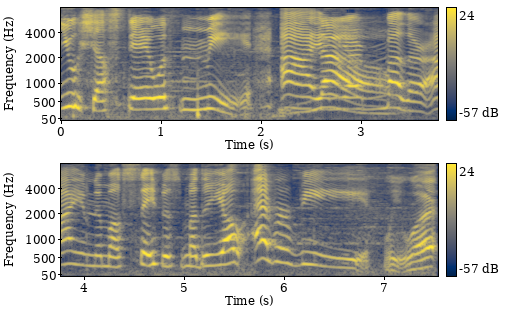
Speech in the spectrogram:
you shall stay with me. I am your mother. I am the most safest mother you'll ever be. Wait, what?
